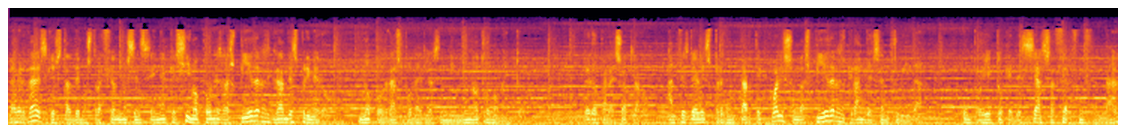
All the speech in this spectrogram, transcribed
La verdad es que esta demostración nos enseña que si no pones las piedras grandes primero, no podrás ponerlas en ningún otro momento. Pero para eso aclaro, antes debes preguntarte cuáles son las piedras grandes en tu vida. ¿Un proyecto que deseas hacer funcionar?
